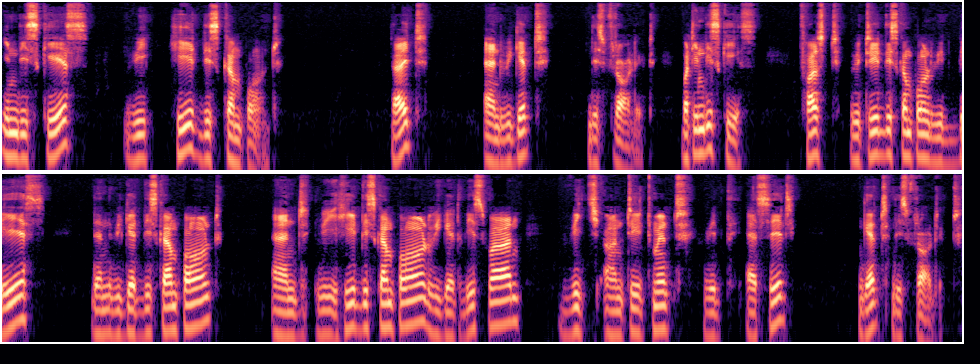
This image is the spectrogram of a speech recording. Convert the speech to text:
In this case we heat this compound right? And we get this product. But in this case first we treat this compound with base then we get this compound and we heat this compound we get this one which on treatment with acid get this product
